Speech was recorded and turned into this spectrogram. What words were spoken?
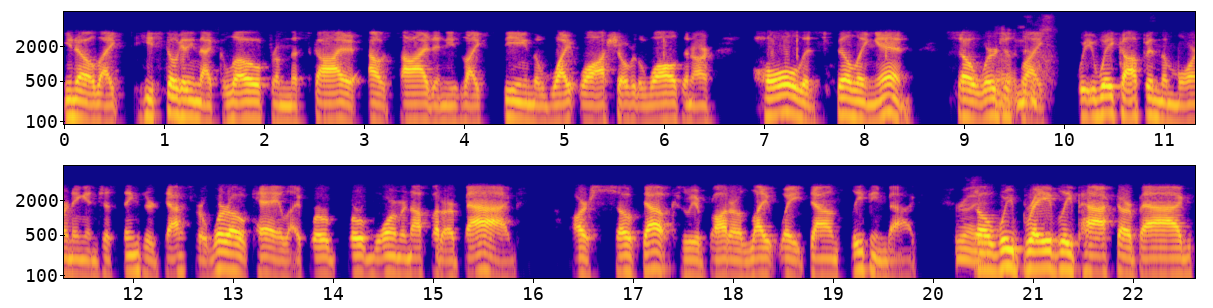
you know, like he's still getting that glow from the sky outside and he's like seeing the whitewash over the walls and our hole is filling in. So we're oh, just no. like we wake up in the morning and just things are desperate. We're okay, like we're we're warm enough, but our bags are soaked out because we have brought our lightweight down sleeping bags. Right. So we bravely packed our bags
